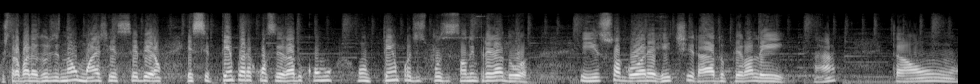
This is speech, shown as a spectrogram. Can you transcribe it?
Os trabalhadores não mais receberão. Esse tempo era considerado como um tempo à disposição do empregador. E isso agora é retirado pela lei. Né? Então,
